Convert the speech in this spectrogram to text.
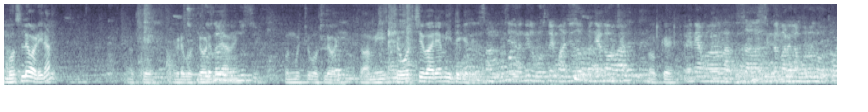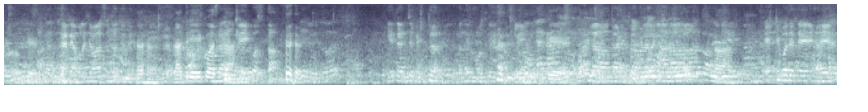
भोसलेवाडी ना? ओके. इकडे भोसलेवाडीमध्ये आम्ही फुनगुसची भोसलेवाडी. तर आम्ही शेवटची वारी आम्ही इथे केलेली अनिल भोसले माजी सरपंच या गावचे. ओके. त्यांनी आम्हाला सिंगल मारायला बोलवलं होतं. ओके. त्याने आम्हाला जेवायला सुद्धा दिले. रात्री एक वाजता. एक वाजता. हे त्यांचे मिस्टर अनिल भोसले आपले. गाडीच्या एस टीमध्ये ते आहेत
